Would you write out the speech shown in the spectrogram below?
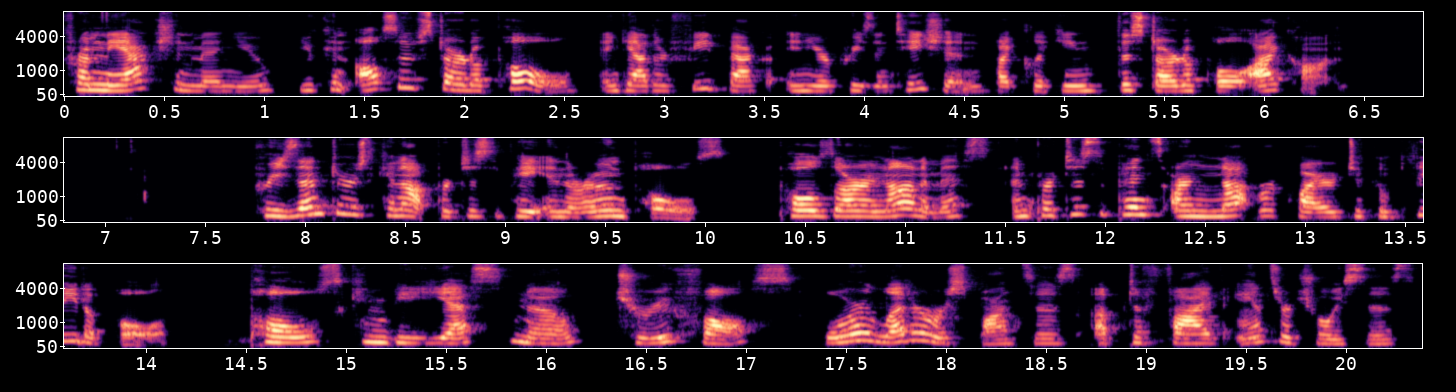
From the Action menu, you can also start a poll and gather feedback in your presentation by clicking the Start a Poll icon. Presenters cannot participate in their own polls. Polls are anonymous, and participants are not required to complete a poll. Polls can be yes, no, true, false, or letter responses up to five answer choices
